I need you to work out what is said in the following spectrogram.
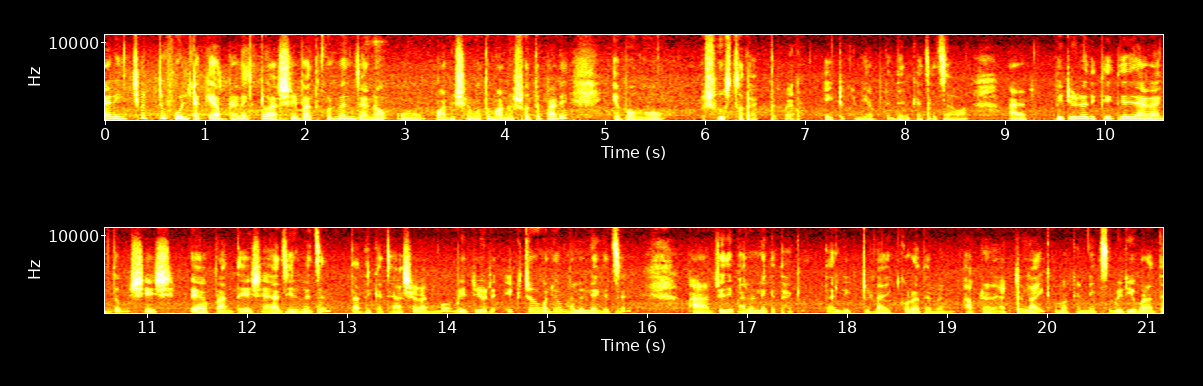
আর এই ছোট্ট ফুলটাকে আপনারা একটু আশীর্বাদ করবেন যেন ও মানুষের মতো মানুষ হতে পারে এবং ও সুস্থ থাকতে পারে। এইটুখানি আপনাদের কাছে চাওয়া। আর ভিডিওটা দেখতে দেখতে যারা একদম শেষ প্রান্তে এসে হাজির হয়েছেন, তাদের কাছে আশা রাখব ভিডিওটা একটু হলেও ভালো লেগেছে। আর যদি ভালো লেগে থাকে, তাহলে একটু লাইক করে দেবেন। আপনার একটা লাইক আমাকে নেক্সট ভিডিও বানাতে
